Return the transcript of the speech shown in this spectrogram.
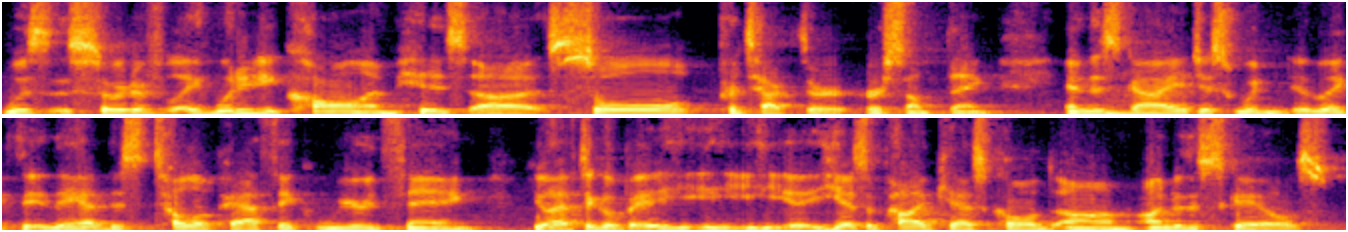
was sort of like what did he call him? His uh, soul protector or something. And this guy just would like they, they had this telepathic weird thing. You'll have to go back. He, he, he has a podcast called um, Under the Scales.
